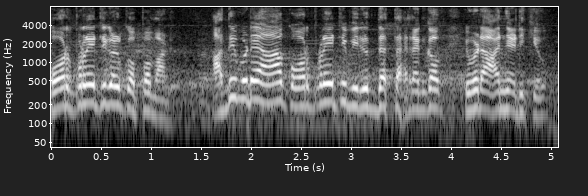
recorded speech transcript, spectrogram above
കോർപ്പറേറ്റുകൾക്കൊപ്പമാണ്. അതിവിടെ ആ കോർപ്പറേറ്റ് വിരുദ്ധ തരംഗം ഇവിടെ ആഞ്ഞടിക്കും.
